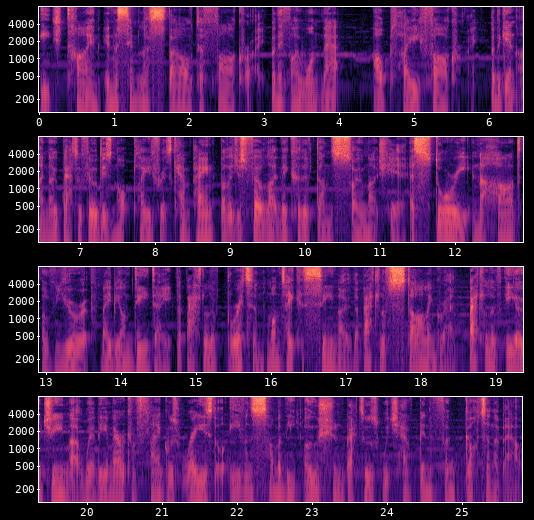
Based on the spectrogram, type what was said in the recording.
each time in a similar style to Far Cry. But if I want that, I'll play Far Cry. But again, I know Battlefield is not played for its campaign, but I just felt like they could have done so much here. A story in the heart of Europe, maybe on D-Day, the Battle of Britain, Monte Cassino, the Battle of Stalingrad, Battle of Iwo Jima, where the American flag was raised, or even some of the ocean battles which have been forgotten about.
